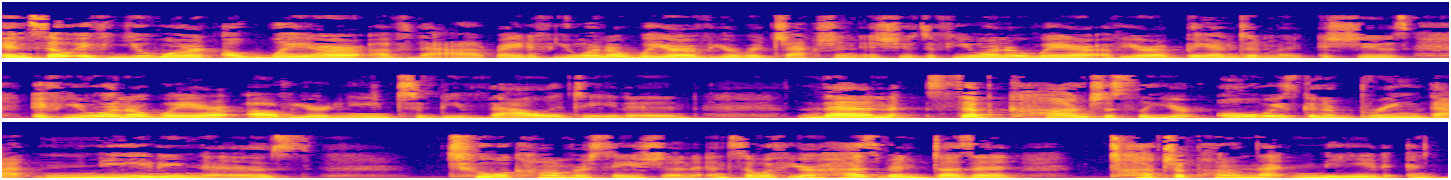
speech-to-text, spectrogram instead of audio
And so if you aren't aware of that, right? If you aren't aware of your rejection issues, if you aren't aware of your abandonment issues, if you aren't aware of your need to be validated, then subconsciously you're always going to bring that neediness to a conversation. And so if your husband doesn't touch upon that need in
